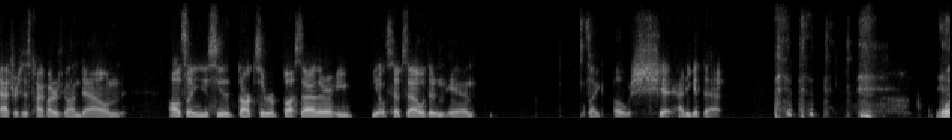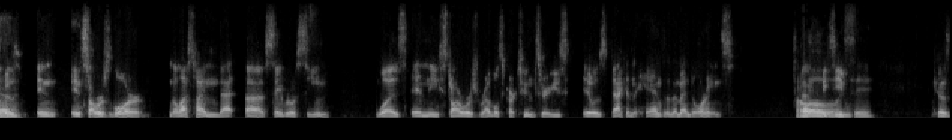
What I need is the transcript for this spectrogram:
after his Tie Fighter's gone down, all of a sudden you see the Dark Saber bust out of there. He you know steps out with it in hand. It's like, oh shit, how do you get that? Well, yeah, because in in Star Wars lore, the last time that uh, saber was seen was in the Star Wars Rebels cartoon series. It was back in the hands of the Mandalorians oh, I see. because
